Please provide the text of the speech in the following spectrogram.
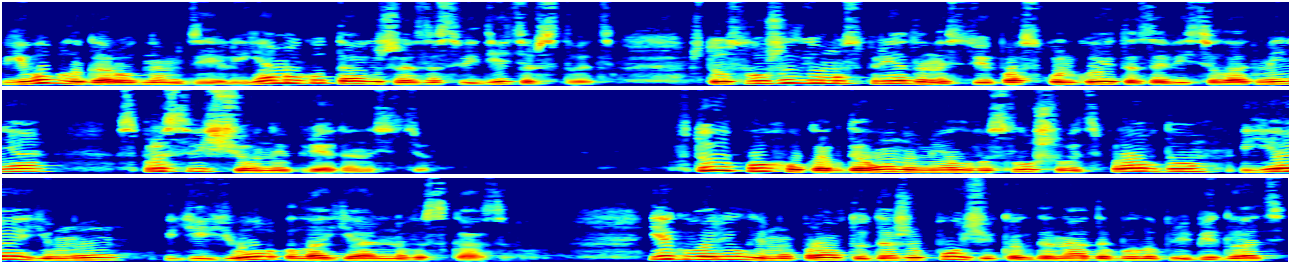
в его благородном деле. Я могу также засвидетельствовать, что служил ему с преданностью, и поскольку это зависело от меня, с просвещенной преданностью. В ту эпоху, когда он умел выслушивать правду, я ему ее лояльно высказывал. Я говорил ему правду даже позже, когда надо было прибегать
